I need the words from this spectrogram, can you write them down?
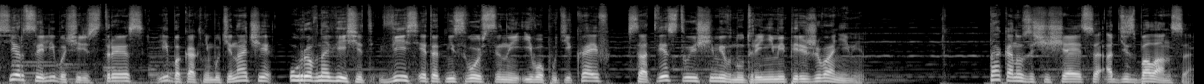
сердце либо через стресс, либо как-нибудь иначе уравновесит весь этот несвойственный его пути кайф соответствующими внутренними переживаниями. Так оно защищается от дисбаланса,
